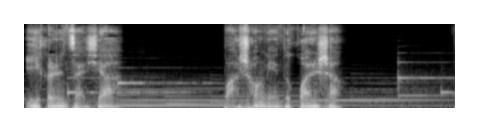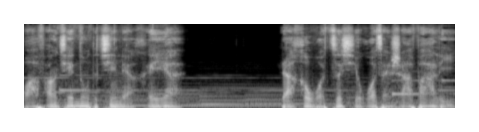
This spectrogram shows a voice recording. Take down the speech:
一个人在家，把窗帘都关上，把房间弄得尽量黑暗。然后我自己窝在沙发里，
